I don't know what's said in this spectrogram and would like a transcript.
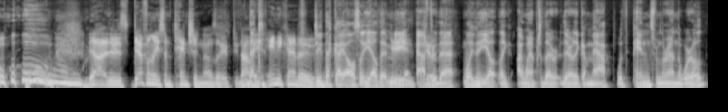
Ooh. yeah, there's definitely some tension. I was like, do not That make c- any kind of. Dude, that guy also yelled at me after joke. that. Well, he didn't yell. Like I went up to their, their like a map with pins from around the world,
